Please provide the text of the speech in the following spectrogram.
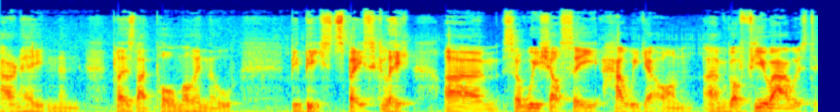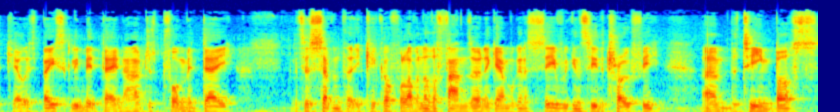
Aaron Hayden and players like Paul Mullin that will be beasts basically. Um, so we shall see how we get on. Um, we've got a few hours to kill. It's basically midday now, just before midday. It's a 7.30 kickoff. We'll have another fan zone again. We're going to see if we can see the trophy, um, the team bus.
